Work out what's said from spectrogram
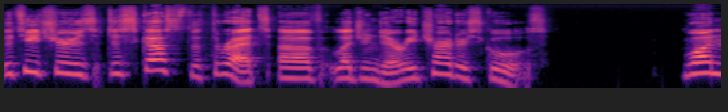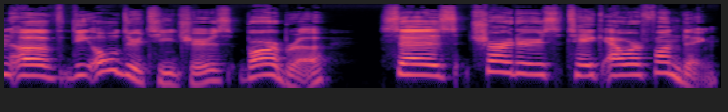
the teachers discussed the threat of legendary charter schools. One of the older teachers, Barbara, says charters take our funding,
